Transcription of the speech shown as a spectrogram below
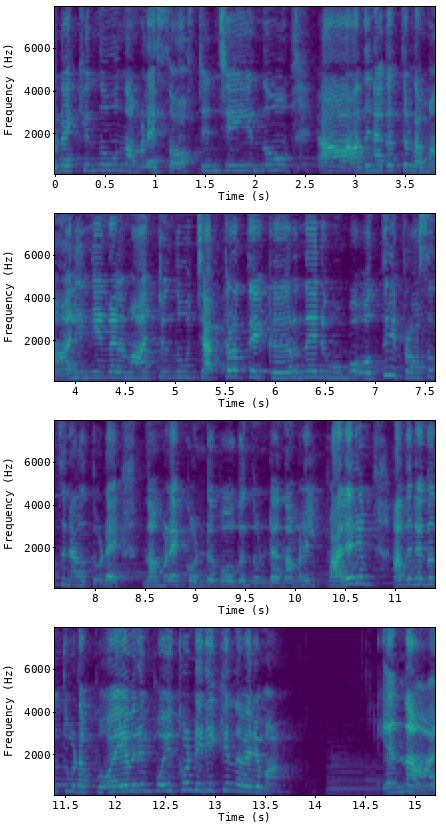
ഉടയ്ക്കുന്നു നമ്മളെ സോഫ്റ്റൻ ചെയ്യുന്നു അതിനകത്തുള്ള മാലിന്യങ്ങൾ മാറ്റുന്നു ചക്രത്തെ കയറുന്നതിന് മുമ്പ് ഒത്തിരി പ്രോസസ്സിനകത്തൂടെ നമ്മളെ കൊണ്ടുപോകുന്നുണ്ട്. നമ്മളിൽ പലരും അതിനകത്തൂടെ പോയവരും പോയിക്കൊണ്ടിരിക്കുന്നവരുമാണ്. എന്നാൽ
